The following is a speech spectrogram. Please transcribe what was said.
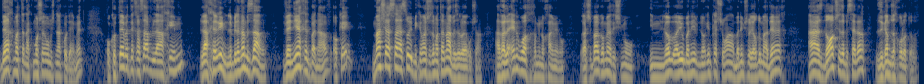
דרך מתנה, כמו שראינו במשנה הקודמת? הוא כותב את נכסיו לאחים, לאחרים, לבן אדם זר, והניח את בניו, אוקיי? מה שעשה עשוי מכיוון שזה מתנה וזה לא ירושה. אבל אין רוח חכמים נוחה ממנו. רשב"ג אומר, תשמעו, אם לא היו בנים נוהגים כשורה, הבנים שלו ירדו מהדרך, אז לא רק שזה בסדר, זה גם זכור לו טוב.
